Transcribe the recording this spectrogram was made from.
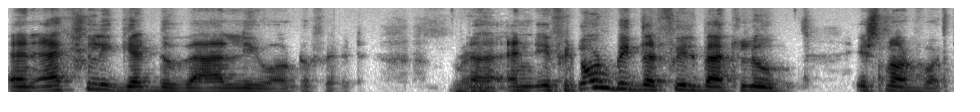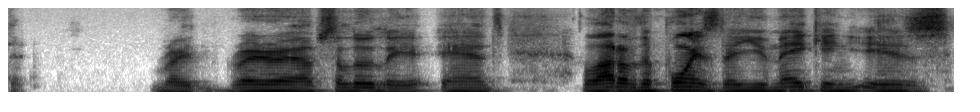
and actually get the value out of it. Right. Uh, and if you don't build that feedback loop, it's not worth it. Right, right, right, absolutely. And a lot of the points that you're making is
